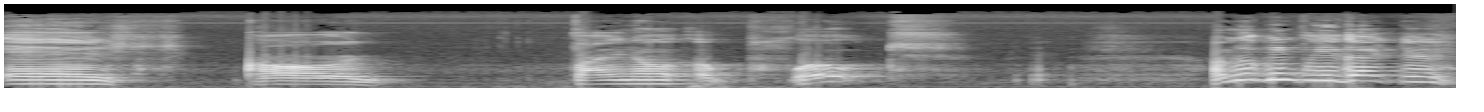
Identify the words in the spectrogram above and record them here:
is called Final Approach. I'm looking for you guys to.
